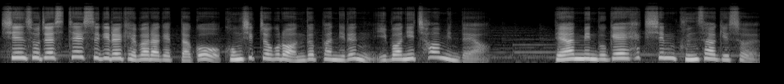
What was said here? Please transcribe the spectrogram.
신소재 스텔스기를 개발하겠다고 공식적으로 언급한 일은 이번이 처음인데요. 대한민국의 핵심 군사기술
